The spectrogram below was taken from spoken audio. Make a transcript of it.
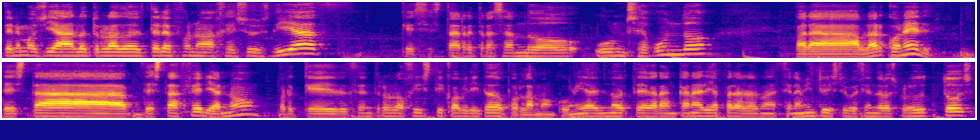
tenemos ya al otro lado del teléfono a Jesús Díaz, que se está retrasando un segundo para hablar con él de esta, de esta feria, ¿no? Porque el centro logístico habilitado por la Mancomunidad del Norte de Gran Canaria para el almacenamiento y distribución de los productos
